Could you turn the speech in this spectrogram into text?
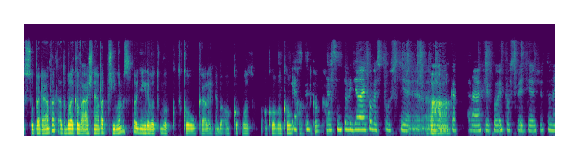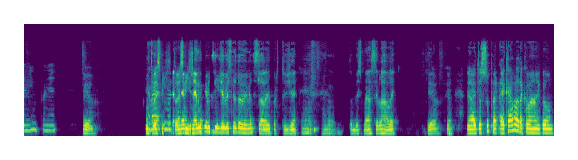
super nápad. A to byl jako váš nápad přímo, nebo jste to někde od, odkoukali? Nebo oko, od, oko, odkoukali? Já, jsem, já jsem to viděla jako ve spoustě eh, Aha. jako i po světě, že to není úplně... Jo. No to, nesmí, to nesmí ne, Nemůžeme říct, že bychom to vymysleli, protože eh, to bychom asi lhali. Jo, jo. No, je to super. A jaká byla taková jako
